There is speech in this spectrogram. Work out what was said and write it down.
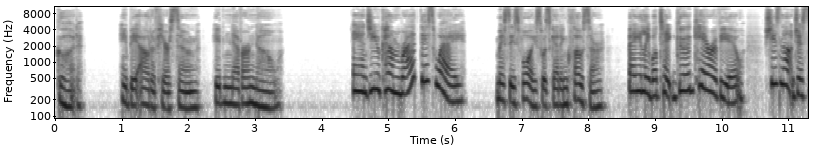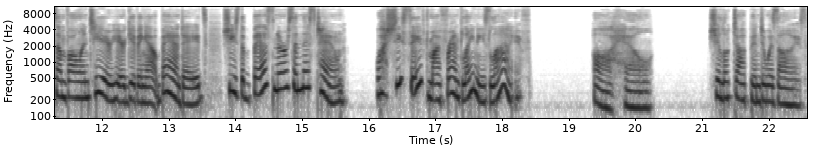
Good. He'd be out of here soon. He'd never know. And you come right this way. Missy's voice was getting closer. Bailey will take good care of you. She's not just some volunteer here giving out band aids. She's the best nurse in this town. Why, she saved my friend Laney's life. Ah, hell. She looked up into his eyes,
